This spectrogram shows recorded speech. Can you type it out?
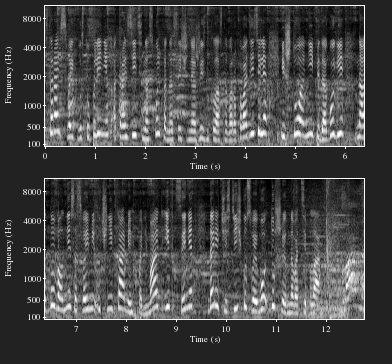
стараясь в своих выступлениях отразить, насколько насыщенная жизнь классного руководителя и что они, педагоги, на одной волне со своими учениками, понимают их, ценят, дарят частичку своего душевного тепла. Главное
